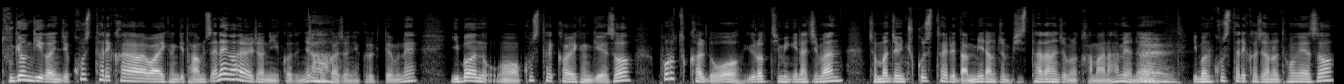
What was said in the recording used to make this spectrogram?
두 경기가 이제 코스타리카와의 경기 다음 세네갈전이 있거든요. 아. 평가전이. 그렇기 때문에 이번 어, 코스타리카와의 경기에서 포르투갈도 유럽 팀이긴 하지만 전반적인 축구 스타일이 남미랑 좀 비슷하다는 점을 감안하면은 네. 이번 코스타리카전을 통해서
